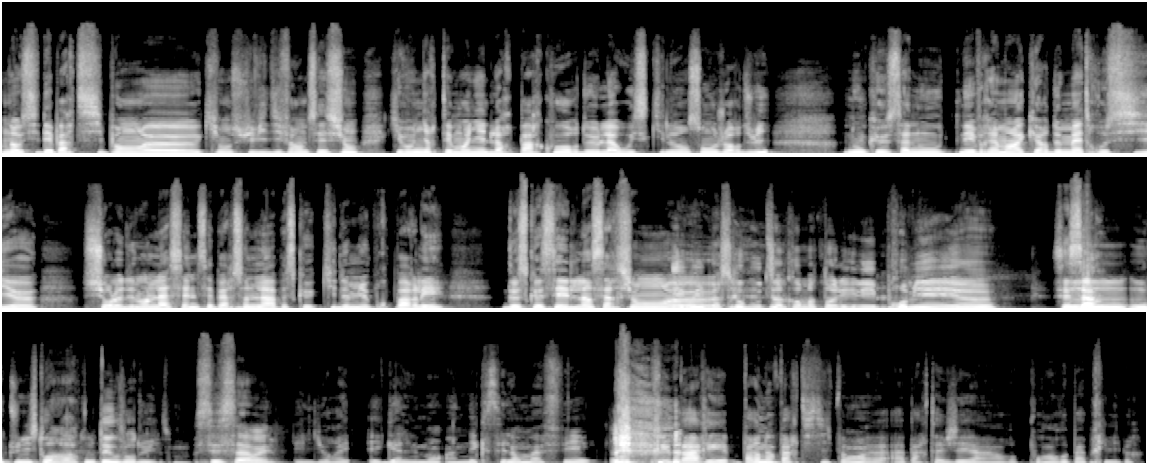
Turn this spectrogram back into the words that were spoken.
On a aussi des participants euh, qui ont suivi différentes sessions, qui vont venir témoigner de leur parcours, de là où est-ce qu'ils en sont aujourd'hui. Donc euh, ça nous tenait vraiment à cœur de mettre aussi euh, sur le devant de la scène ces personnes-là, parce que qui de mieux pour parler de ce que c'est de l'insertion Et oui, parce qu'au bout de 5 ans, maintenant, les, les premiers euh, C'est ont, ça, ont une histoire à raconter aujourd'hui. c'est ça, ouais. Et il y aurait également un excellent mafé préparé par nos participants euh, à partager un- pour un repas prix libre.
